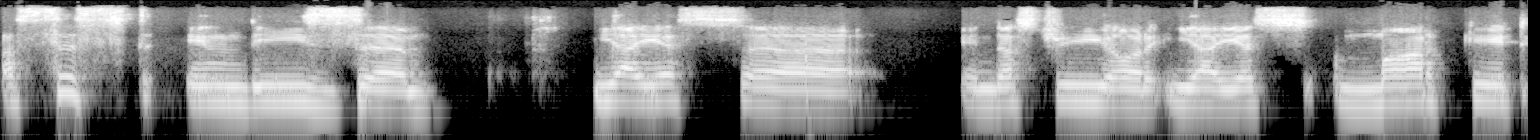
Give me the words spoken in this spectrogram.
assist in these um, EIS uh, industry or EIS market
